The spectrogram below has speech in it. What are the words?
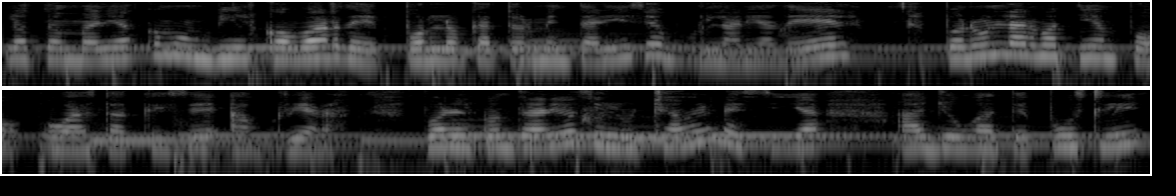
lo tomaría como un vil cobarde, por lo que atormentaría y se burlaría de él por un largo tiempo o hasta que se aburriera. Por el contrario, si luchaba y vencía a Yugatepuztli,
